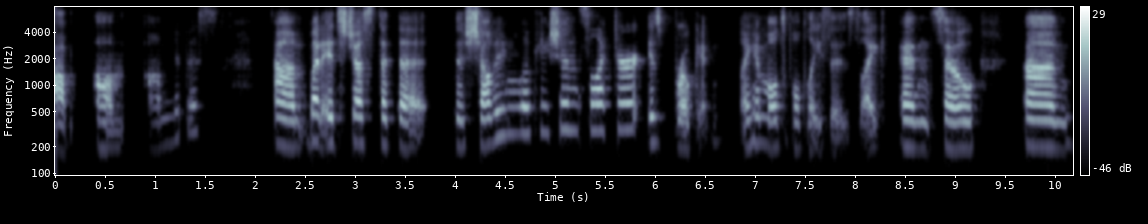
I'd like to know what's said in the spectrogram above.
um, omnibus, but it's just that the the shelving location selector is broken, like in multiple places, like and so um,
